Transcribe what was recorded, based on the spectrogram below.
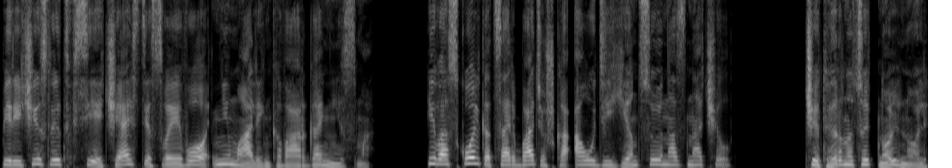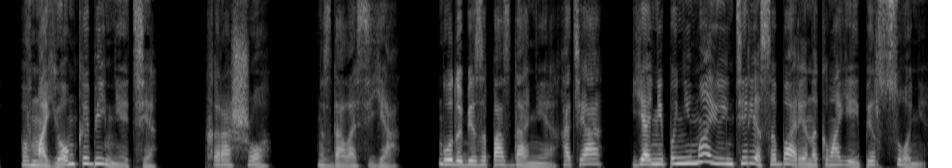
перечислит все части своего немаленького организма. И во сколько царь-батюшка аудиенцию назначил? 14.00 в моем кабинете. Хорошо, сдалась я. «Буду без опоздания, хотя я не понимаю интереса барина к моей персоне».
